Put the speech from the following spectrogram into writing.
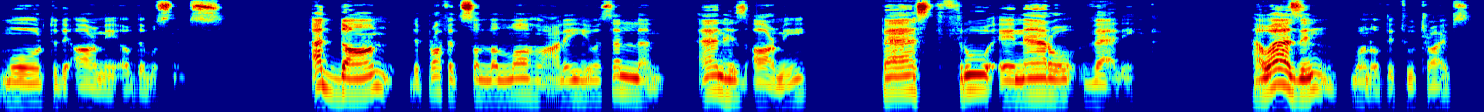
more to the army of the Muslims. At dawn, the Prophet wasallam and his army passed through a narrow valley. Hawazin, one of the two tribes,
